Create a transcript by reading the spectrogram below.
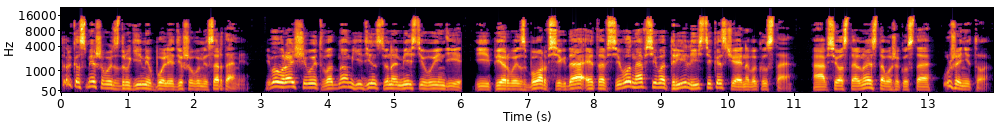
только смешивают с другими более дешевыми сортами. Его выращивают в одном единственном месте в Индии, и первый сбор всегда это всего-навсего три листика с чайного куста. А все остальное с того же куста уже не то.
